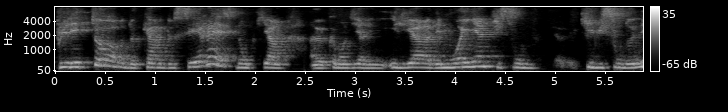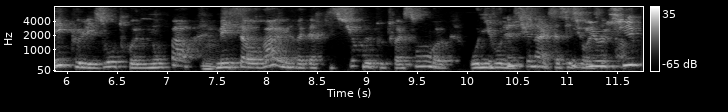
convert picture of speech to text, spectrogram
pléthore de cartes de CRS. Donc il y a, euh, comment dire, il y a des moyens qui sont qui lui sont données que les autres n'ont pas. Mm. Mais ça aura une répercussion de toute façon au niveau national, ça c'est sûr. Et aussi,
